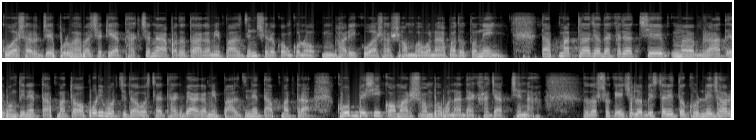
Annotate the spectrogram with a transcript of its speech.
কুয়াশার যে পূর্বাভাস সেটি আর থাকছে না। আপাতত আগামী পাঁচ দিন সেরকম কোনো ভারী কুয়াশার সম্ভাবনা আপাতত নেই। তাপমাত্রা যা দেখা যাচ্ছে রাত এবং দিনের তাপমাত্রা অপরিবর্তিত অবস্থায় থাকবে। আগামী পাঁচ দিনের তাপমাত্রা খুব বেশি কমার সম্ভাবনা দেখা যাচ্ছে না। তো দর্শক, এই ছিল বিস্তারিত ঘূর্ণিঝড়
